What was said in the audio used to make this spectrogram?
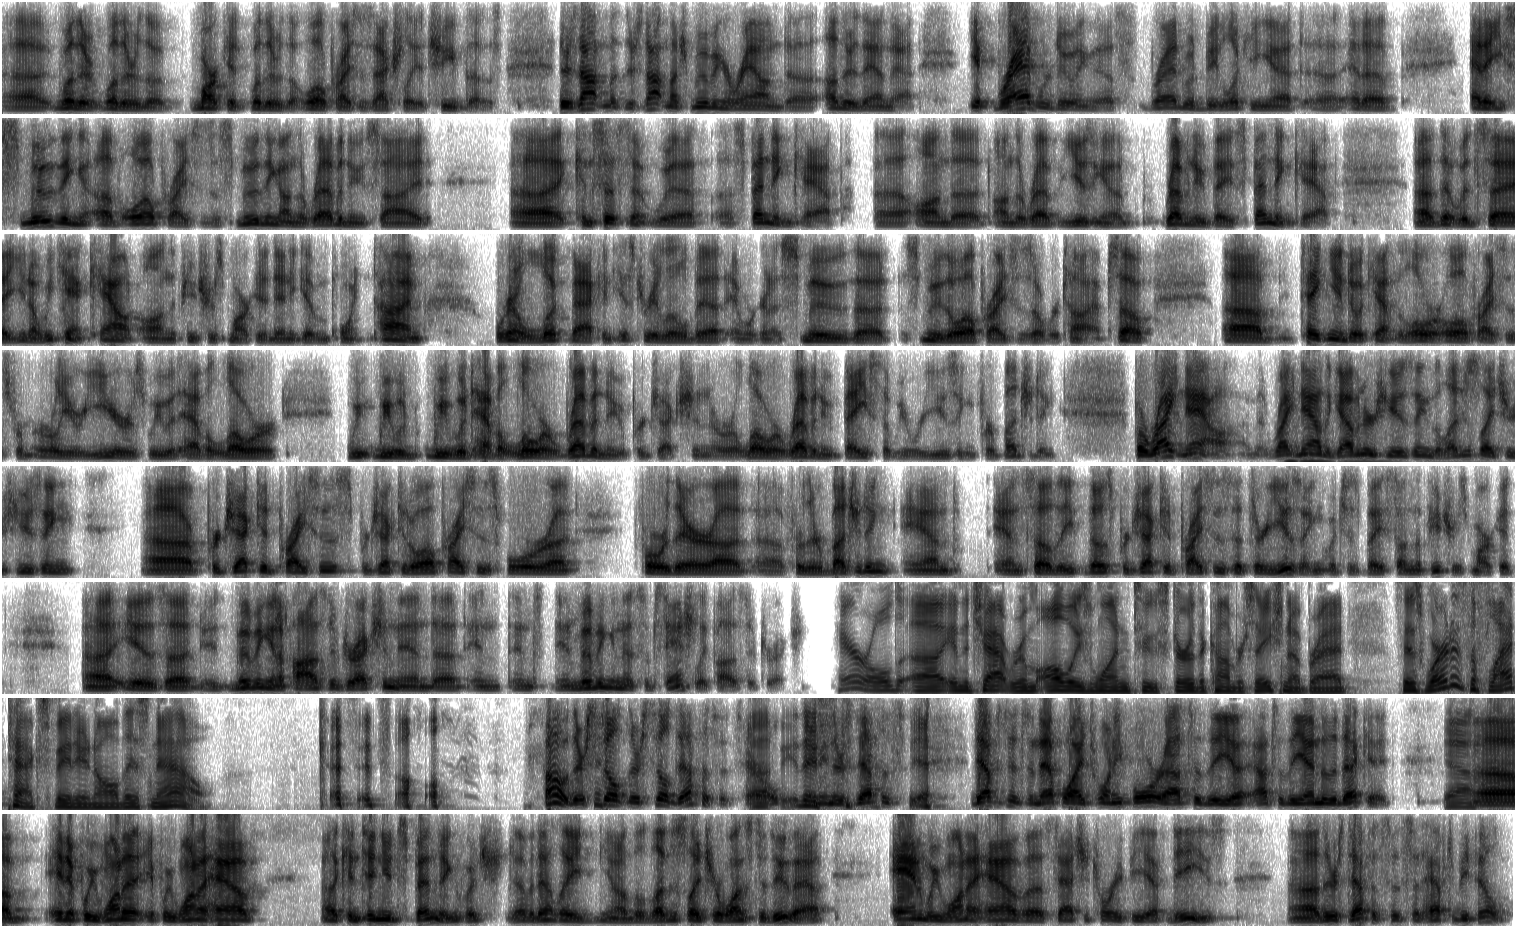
Uh, whether whether the market whether the oil prices actually achieve those, there's not there's not much moving around uh, other than that. If Brad were doing this, Brad would be looking at uh, at a at a smoothing of oil prices, a smoothing on the revenue side, consistent with a spending cap on the on the rev- using a revenue based spending cap uh, that would say, you know, we can't count on the futures market at any given point in time. We're going to look back in history a little bit, and we're going to smooth uh, smooth oil prices over time. So, uh, taking into account the lower oil prices from earlier years, we would have a lower we, we would we would have a lower revenue projection or a lower revenue base that we were using for budgeting. But right now, right now, the governor's using, the legislature's using uh, projected prices, projected oil prices for uh, for their uh, uh, for their budgeting, and and so the, those projected prices that they're using, which is based on the futures market, uh, is, uh, moving in a positive direction and, uh, and, and, and moving in a substantially positive direction. Harold uh, in the chat room, always one to stir the conversation up. Brad says, "Where does the flat tax fit in all this now?" Because it's all. Oh, there's still there's still deficits, Harold. I mean, there's deficits yeah. deficits in FY24 out to the out to the end of the decade. Yeah. Um, and if we want to, if we want to have uh, continued spending, which evidently you know the legislature wants to do that, and we want to have uh, statutory PFDs, uh, there's deficits that have to be filled.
